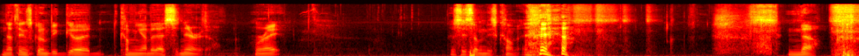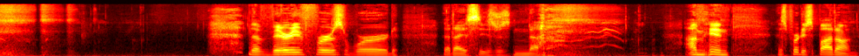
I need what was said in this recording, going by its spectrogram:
nothing's going to be good coming out of that scenario, right? Let's see some of these comments. No. the very first word that I see is just no. I mean, it's pretty spot on.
